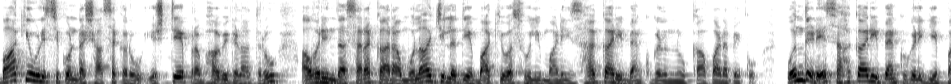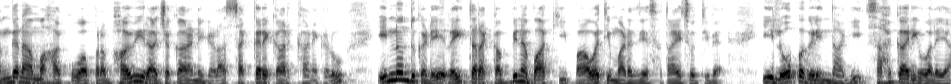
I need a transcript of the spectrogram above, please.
ಬಾಕಿ ಉಳಿಸಿಕೊಂಡ ಶಾಸಕರು ಎಷ್ಟೇ ಪ್ರಭಾವಿಗಳಾದರೂ ಅವರಿಂದ ಸರಕಾರ ಮುಲಾಜಿಲ್ಲದೆ ಬಾಕಿ ವಸೂಲಿ ಮಾಡಿ ಸಹಕಾರಿ ಬ್ಯಾಂಕುಗಳನ್ನು ಕಾಪಾಡಬೇಕು. ಒಂದೆಡೆ ಸಹಕಾರಿ ಬ್ಯಾಂಕುಗಳಿಗೆ ಪಂಗನಾಮ ಹಾಕುವ ಪ್ರಭಾವಿ ರಾಜಕಾರಣಿಗಳ ಸಕ್ಕರೆ ಕಾರ್ಖಾನೆಗಳು, ಇನ್ನೊಂದು ಕಡೆ ರೈತರ ಕಬ್ಬಿನ ಬಾಕಿ ಪಾವತಿ ಮಾಡದೆ ಸತಾಯಿಸುತ್ತಿವೆ. ಈ ಲೋಪಗಳಿಂದಾಗಿ ಸಹಕಾರಿ ವಲಯ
